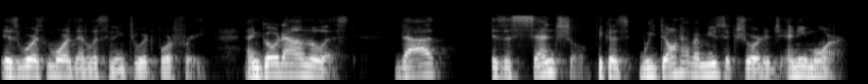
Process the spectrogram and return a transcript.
is worth more than listening to it for free. And go down the list. That is essential because we don't have a music shortage anymore.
